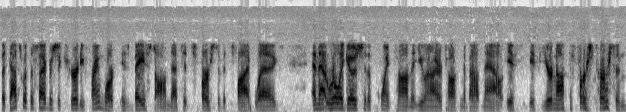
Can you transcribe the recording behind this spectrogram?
but that's what the cybersecurity framework is based on. That's its first of its five legs. And that really goes to the point, Tom, that you and I are talking about now. If, if you're not the first person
